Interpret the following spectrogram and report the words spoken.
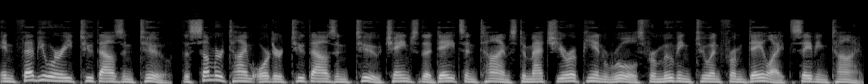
In February 2002, the Summer Time Order 2002 changed the dates and times to match European rules for moving to and from daylight saving time.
